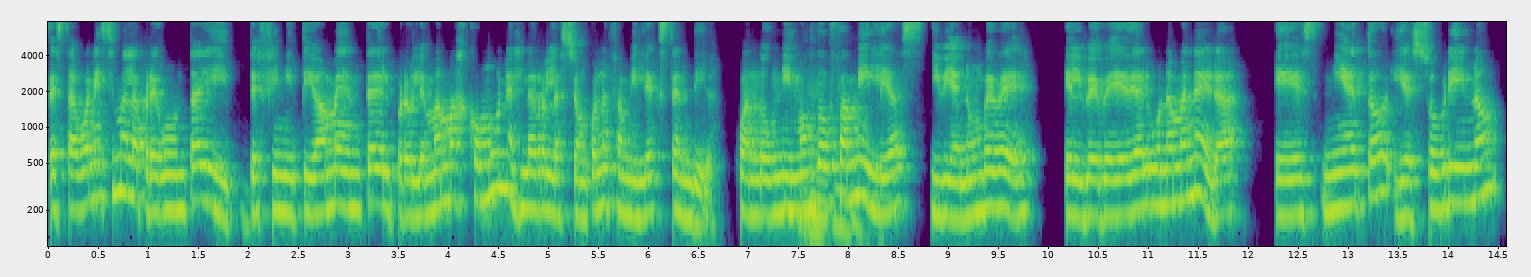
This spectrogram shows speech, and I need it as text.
Está buenísima la pregunta y definitivamente el problema más común es la relación con la familia extendida. Cuando unimos dos familias y viene un bebé, el bebé de alguna manera es nieto y es sobrino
